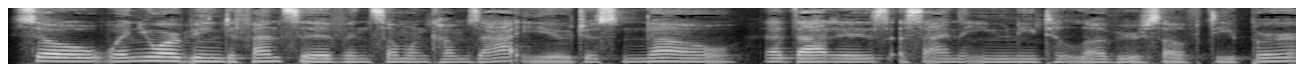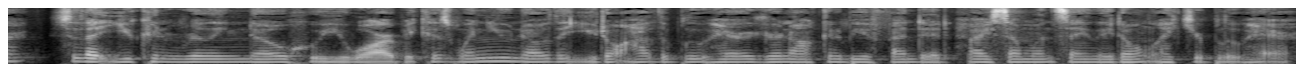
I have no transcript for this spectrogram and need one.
So when you are being defensive and someone comes at you, just know that that is a sign that you need to love yourself deeper so that you can really know who you are. Because when you know that you don't have the blue hair, you're not going to be offended by someone saying they don't like your blue hair.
